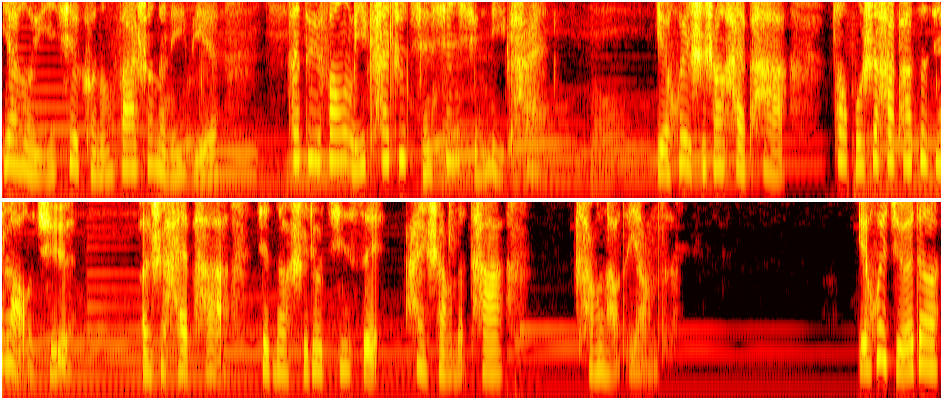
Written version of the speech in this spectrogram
厌恶一切可能发生的离别，在对方离开之前先行离开，也会时常害怕，倒不是害怕自己老去，而是害怕见到十六七岁爱上的他，苍老的样子。也会觉得，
